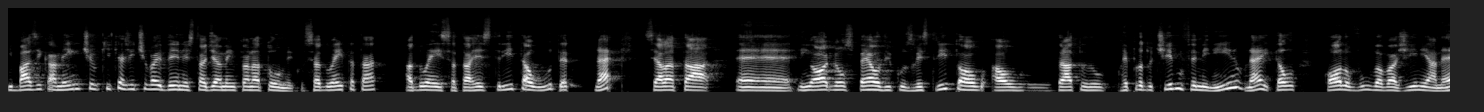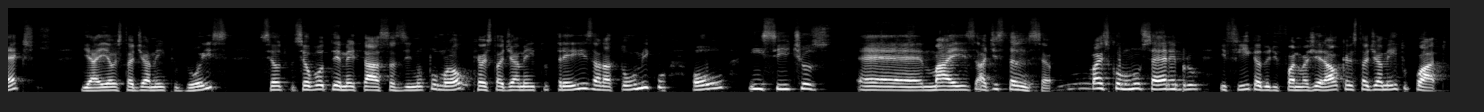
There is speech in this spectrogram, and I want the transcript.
E basicamente o que, que a gente vai ver no estadiamento anatômico? Se a doença tá, a doença está restrita ao útero, né? Se ela está é, em órgãos pélvicos restrito ao, ao trato reprodutivo feminino, né? Então, colo, vulva, vagina e anexos. E aí é o estadiamento 2. Se eu, se eu vou ter metástase no pulmão, que é o estadiamento 3 anatômico, ou em sítios é, mais à distância, mais comum cérebro e fígado de forma geral, que é o estadiamento 4.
